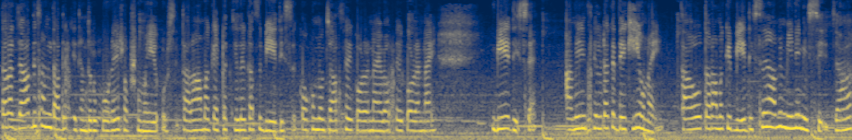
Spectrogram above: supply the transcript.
তারা যা দিছে আমি তাদের সিদ্ধান্তের উপরে সবসময় ইয়ে করছি। তারা আমাকে একটা ছেলের কাছে বিয়ে দিছে। কখনো যাচাই করে নাই বা বাছাই করে নাই, বিয়ে দিছে। আমি ছেলেটাকে দেখিও নাই। তাও তারা আমাকে বিয়ে দিছে, আমি মেনে নিছি। যা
